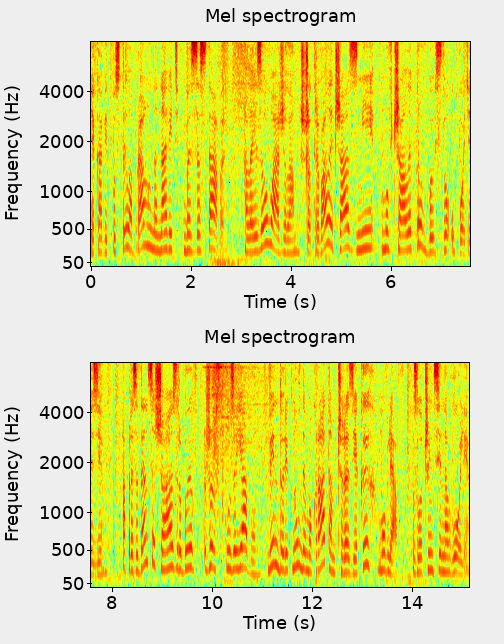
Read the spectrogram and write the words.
яка відпустила Брауна навіть без застави, але й зауважила, що тривалий час змі мовчали про вбивство у потязі. А президент США зробив жорстку заяву. Він дорікнув демократам, через яких мовляв злочинці на волі.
